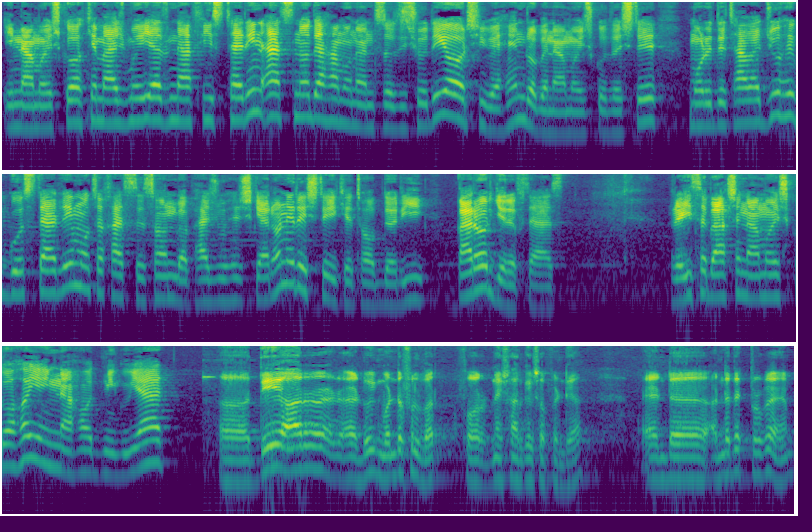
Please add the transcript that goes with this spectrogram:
این نمایشگاه که مجموعی از نفیسترین اسناد همانندسازی شده آرشیو هند را به نمایش گذاشته مورد توجه گسترده متخصصان و پژوهشگران رشته کتابداری قرار گرفته است. رئیس بخش نمایشگاه های این نهاد می‌گوید they are uh, doing wonderful work for National Archives of India and uh, under that program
